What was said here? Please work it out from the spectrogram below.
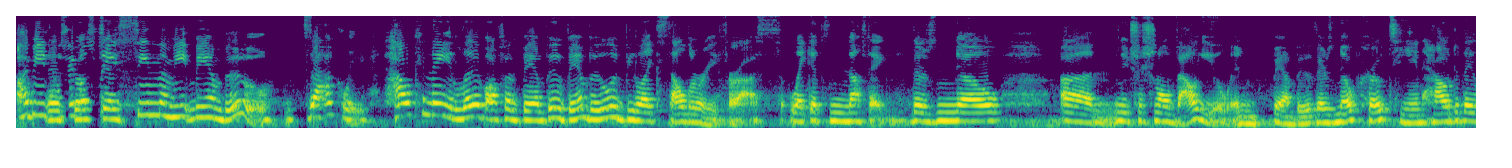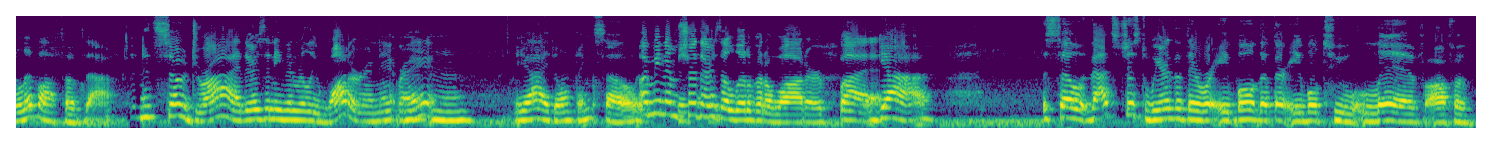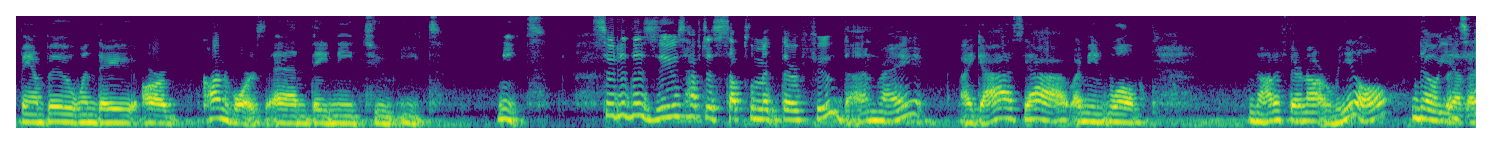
I mean, They're I've supposed to- seen them eat bamboo. Exactly. How can they live off of bamboo? Bamboo would be like celery for us. Like it's nothing. There's no um, nutritional value in bamboo. There's no protein. How do they live off of that? And it's so dry, there isn't even really water in it, right? Yeah, I don't think so. I mean, I'm sure there's a little bit of water, but Yeah. So that's just weird that they were able that they're able to live off of bamboo when they are carnivores and they need to eat meat. so do the zoos have to supplement their food then, right? I guess, yeah. I mean, well, not if they're not real. No, yeah.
